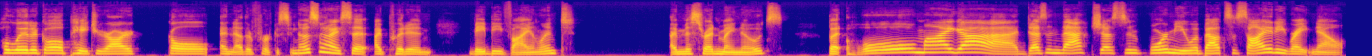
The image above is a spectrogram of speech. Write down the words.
political, patriarchal, and other purposes. Notice how I said I put in maybe violent. I misread my notes, but oh my God, doesn't that just inform you about society right now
